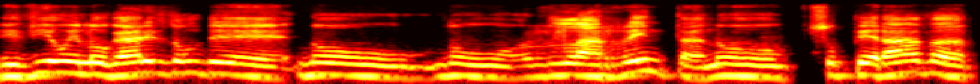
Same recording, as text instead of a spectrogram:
viviam em lugares onde não, a renta não superava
